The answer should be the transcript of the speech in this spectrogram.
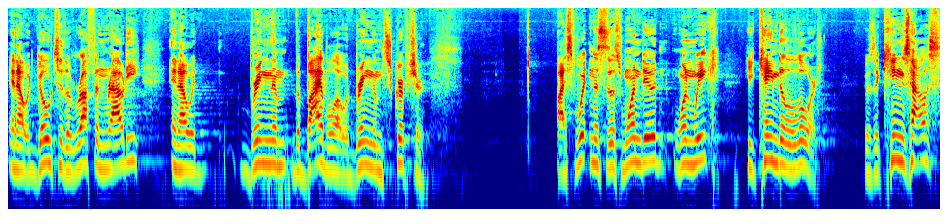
and I would go to the rough and rowdy, and I would bring them the Bible, I would bring them scripture. I witnessed this one dude one week. He came to the Lord. It was a king's house.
